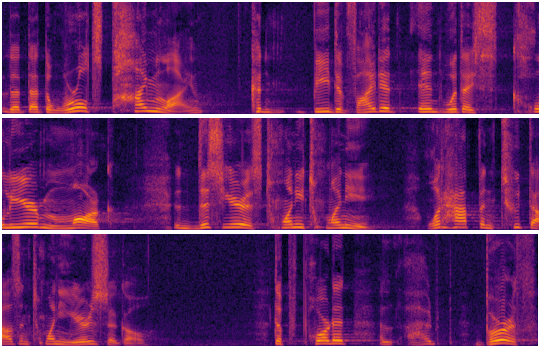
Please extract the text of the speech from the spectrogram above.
that, that the world's timeline can be divided in with a clear mark? This year is 2020. What happened 2020 years ago? The purported uh, birth,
